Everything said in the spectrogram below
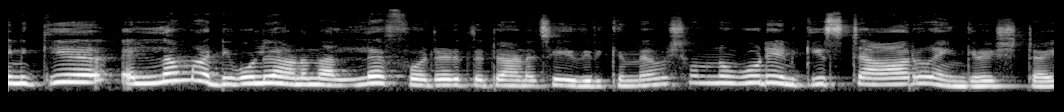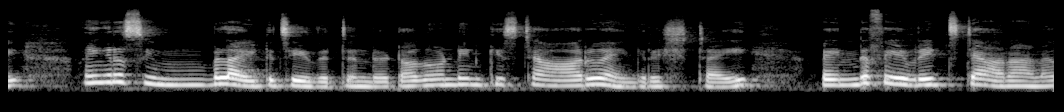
എനിക്ക് എല്ലാം അടിപൊളിയാണ് നല്ല എഫേർട്ട് എടുത്തിട്ടാണ് ചെയ്തിരിക്കുന്നത്. പക്ഷെ ഒന്നും കൂടി എനിക്ക് സ്റ്റാർ ഭയങ്കര ഇഷ്ടമായി ഭയങ്കര സിമ്പിളായിട്ട് ചെയ്തിട്ടുണ്ട് കേട്ടോ. അതുകൊണ്ട് എനിക്ക് സ്റ്റാർ ഭയങ്കര ഇഷ്ടമായി അപ്പോൾ എന്റെ ഫേവറേറ്റ് സ്റ്റാറാണ്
